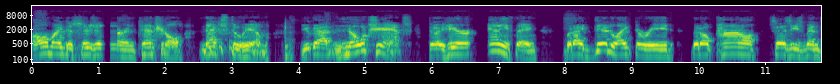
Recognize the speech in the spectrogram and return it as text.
all my decisions are intentional next to him, you got no chance to hear anything. But I did like to read that O'Connell says he's been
